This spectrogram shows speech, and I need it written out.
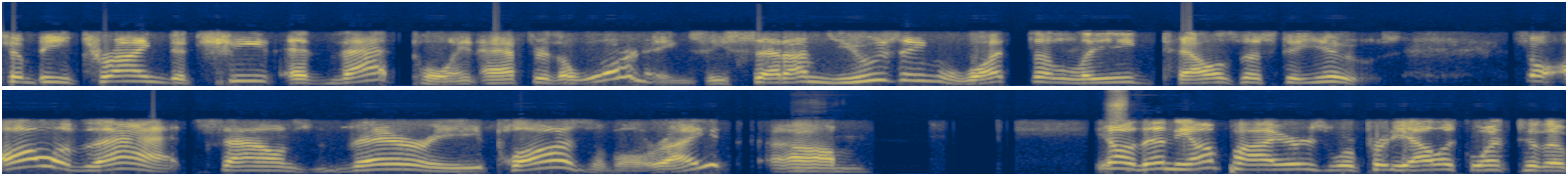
to be trying to cheat at that point after the warnings. He said, I'm using what the league tells us to use. So all of that sounds very plausible, right? Um, you know, then the umpires were pretty eloquent to the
